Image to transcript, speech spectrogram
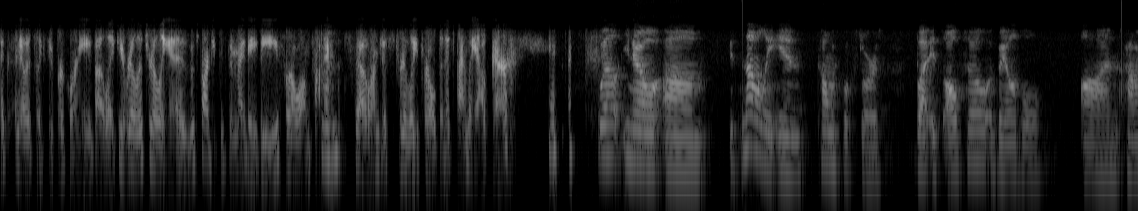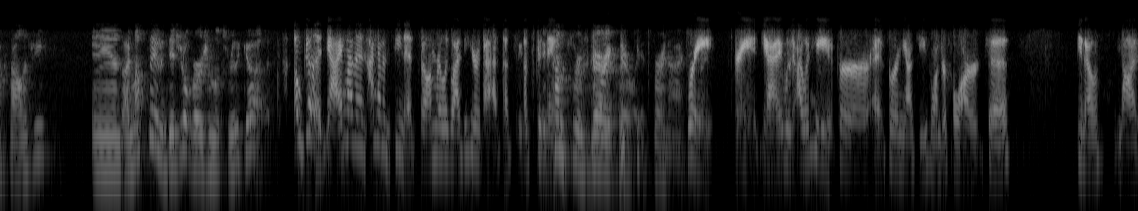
I know it's like super corny, but like it really, it really is. This project has been my baby for a long time, hmm. so I'm just really thrilled that it's finally out there. well, you know, um, it's not only in comic book stores, but it's also available on Comixology. And I must say, the digital version looks really good. Oh, good. Yeah, I haven't I haven't seen it, so I'm really glad to hear that. That's that's good it news. It comes through very clearly. It's very nice. Great, great. Yeah, I would I would hate for for Iñaki's wonderful art to, you know, not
